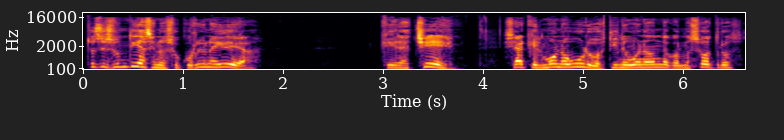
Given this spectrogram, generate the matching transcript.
Entonces un día se nos ocurrió una idea que era, che, ya que el mono Burgos tiene buena onda con nosotros,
